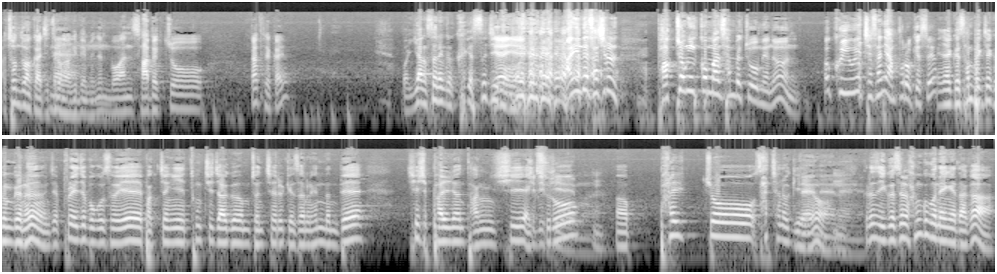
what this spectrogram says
아, 전두환까지 네. 들어가게 되면은 뭐 한 400조가 될까요? 뭐 이양 쓰는 거 크게 쓰지. 예, 뭐. 예. 아니 근데 사실은 박정희 것만 300조면은 어, 그 이후에 재산이 안 불었겠어요? 왜냐 그 300제 근거는 이제 프레이저 보고서에 박정희 통치 자금 전체를 계산을 했는데 78년 당시 액수로 GDP. 어 8조 4천억이에요. 네, 네, 네, 네. 그래서 이것을 한국은행에다가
